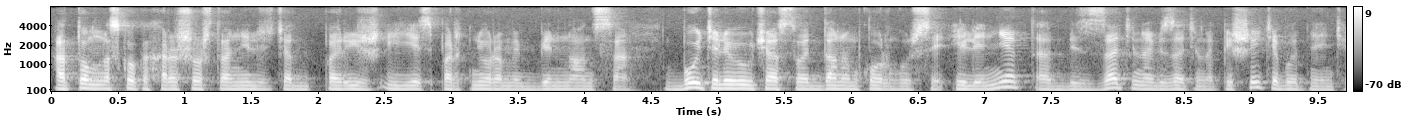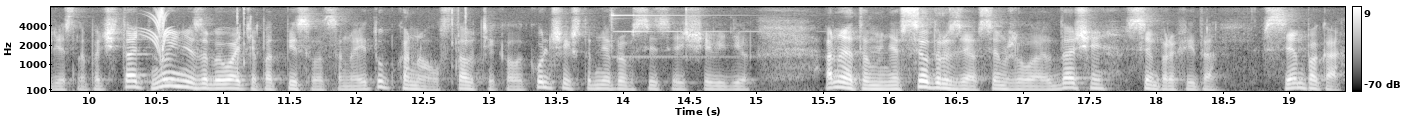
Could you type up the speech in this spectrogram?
о том, насколько хорошо, что они летят в Париж и есть партнерами Binance. Будете ли вы участвовать в данном конкурсе или нет, обязательно, обязательно пишите, будет мне интересно почитать. Ну и не забывайте подписываться на YouTube канал, ставьте колокольчик, чтобы не пропустить следующее видео. А на этом у меня все, друзья. Всем желаю удачи, всем профита, всем пока.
